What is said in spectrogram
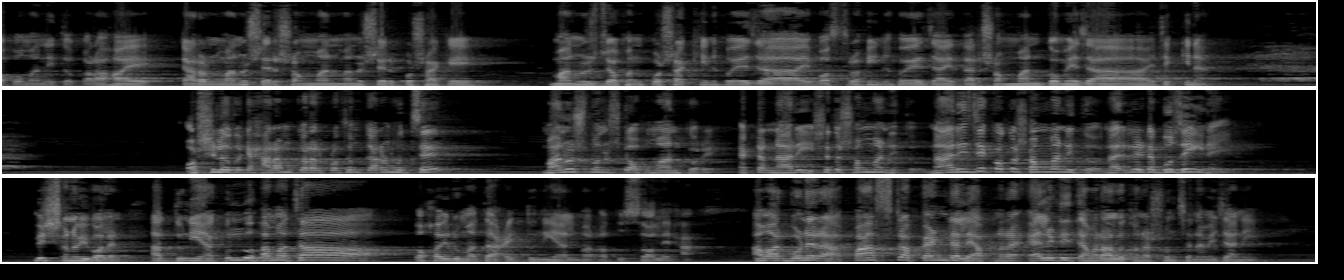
অপমানিত করা হয়। কারণ মানুষের সম্মান মানুষের পোশাকে। মানুষ যখন পোশাকহীন হয়ে যায়, বস্ত্রহীন হয়ে যায়, তার সম্মান কমে যায়। ঠিক কিনা? অশ্লীলতাকে হারাম করার প্রথম কারণ হচ্ছে, মানুষ মানুষকে অপমান করে। একটা নারী, সে তো সম্মানিত। নারী যে কত সম্মানিত, নারীরা এটা বুঝেই নাই। বিশ্বনবী বলেন আর দুনিয়া কুল্লু হামাচা অখৈরুমাতা আই দুনিয়া আলমার আতুসলেহা আমার বোনেরা, পাঁচটা প্যান্ডেলে আপনারা এলইডিতে আমার আলোচনা শুনছেন, আমি জানি।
